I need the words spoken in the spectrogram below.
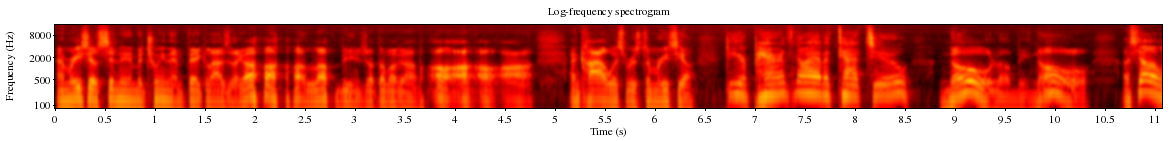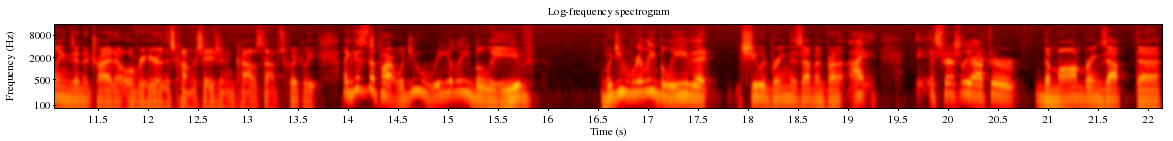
And Mauricio's sitting in between them, fake laughs. Like, oh, love being shut the fuck up. Oh, oh, oh. And Kyle whispers to Mauricio, do your parents know I have a tattoo? No, love bean, no. Estela leans in to try to overhear this conversation, and Kyle stops quickly. Like, this is the part. Would you really believe, would you really believe that she would bring this up in front of, I, especially after the mom brings up the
